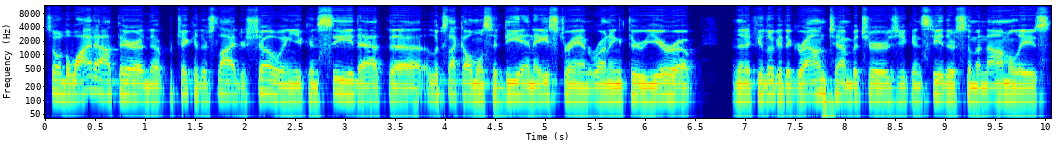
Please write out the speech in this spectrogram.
So the white out there in the particular slide you're showing, you can see that the, it looks like almost a DNA strand running through Europe. And then if you look at the ground temperatures, you can see there's some anomalies.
